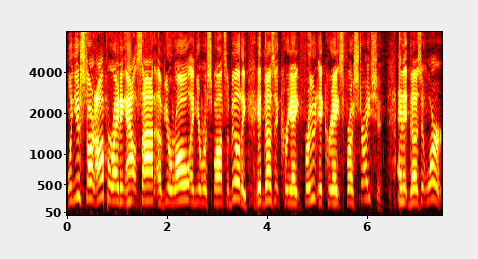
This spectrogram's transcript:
when you start operating outside of your role and your responsibility. It doesn't create fruit, it creates frustration, and it doesn't work.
